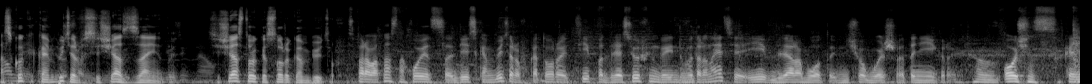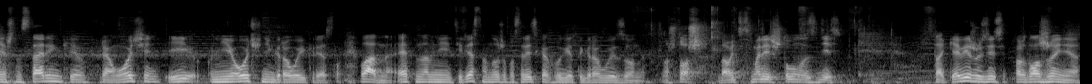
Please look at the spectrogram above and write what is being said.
А сколько компьютеров сейчас занято? Сейчас только 40 компьютеров. Справа от нас находится 10 компьютеров, которые типа для серфинга в интернете и для работы. Ничего больше, это не игры. Очень, конечно, старенькие, прям очень. И не очень игровые кресла. Ладно, это нам не интересно, нужно посмотреть, как выглядят игровые зоны. Ну что ж, давайте смотреть, что у нас здесь. Так, я вижу здесь продолжение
